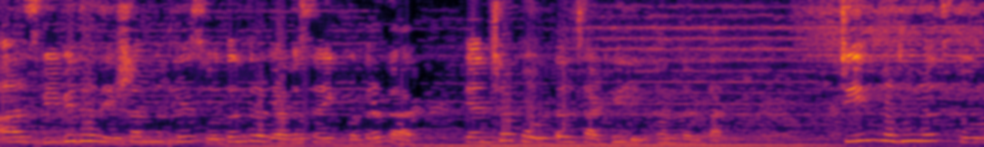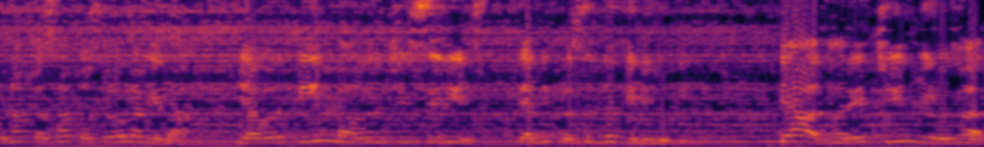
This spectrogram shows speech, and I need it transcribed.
आज विविध देशांमधले स्वतंत्र व्यावसायिक पत्रकार त्यांच्या पोर्टलसाठी लेखन करतात. चीनमधूनच कोरोना कसा पसरवला गेला यावर तीन भागांची सिरीज त्यांनी प्रसिद्ध केली होती. त्या आधारे चीन विरोधात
